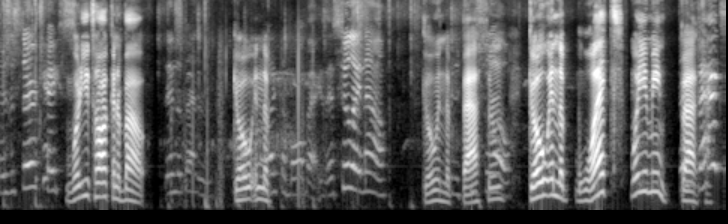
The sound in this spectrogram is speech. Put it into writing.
There's a staircase. What are you talking about? In the bathroom. Go in I the, like the ball bags. It's too late now. go in the It's too bathroom. slow. Go in the what? What do you mean There's bathroom? bags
